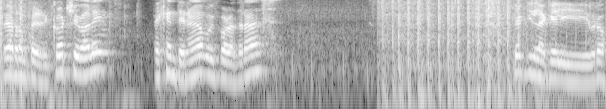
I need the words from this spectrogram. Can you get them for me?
Voy a romper el coche, ¿vale? Hay gente nada, voy por atrás. Estoy aquí en la Kelly, bro.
